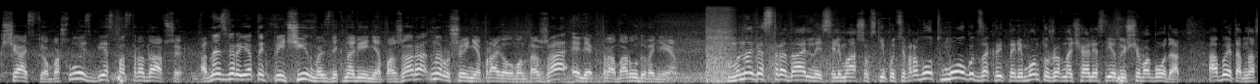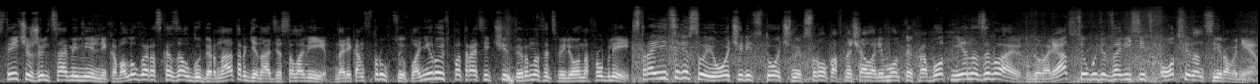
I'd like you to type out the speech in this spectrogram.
К счастью, обошлось без пострадавших. Одна из вероятных причин возникновения пожара – нарушение правил монтажа электрооборудования. Многострадальный Сельмашевский путепровод могут закрыть на ремонт уже в начале следующего года. Об этом на встрече с жильцами Мельникова Луга рассказал губернатор Геннадий Соловей. На реконструкцию планируют потратить 14 миллионов рублей. Строители, в свою очередь, точных сроков начала ремонтных работ не называют. Говорят, все будет зависеть от финансирования.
